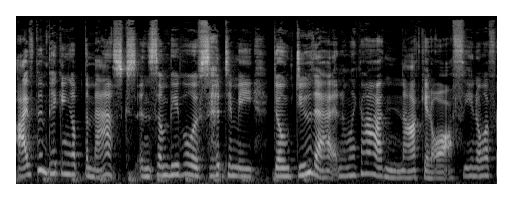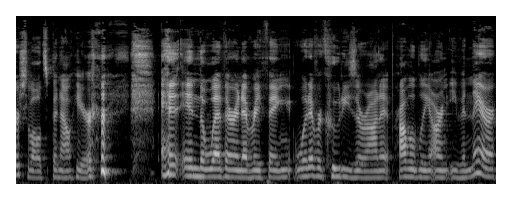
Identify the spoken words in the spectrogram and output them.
I've been picking up the masks, and some people have said to me, Don't do that. And I'm like, Ah, knock it off. You know what? First of all, it's been out here in the weather and everything. Whatever cooties are on it probably aren't even there.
